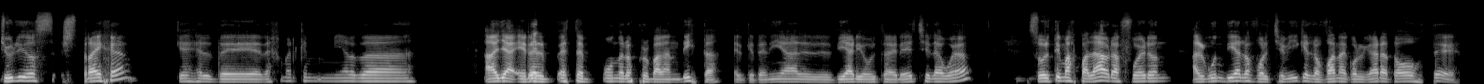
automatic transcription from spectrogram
Julius Streicher, que es el de. Déjame ver qué mierda. Ah, ya, era el, este, uno de los propagandistas, el que tenía el diario ultraderecha y la weá. Sus últimas palabras fueron: algún día los bolcheviques los van a colgar a todos ustedes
